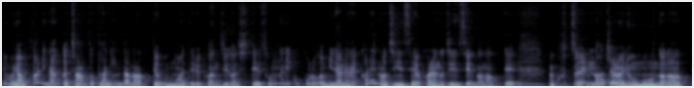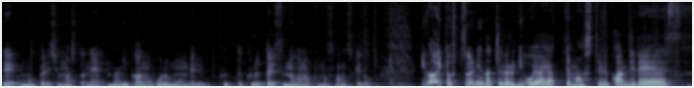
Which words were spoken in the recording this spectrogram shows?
でもやっぱりなんかちゃんと他人だなって思えてる感じがして、そんなに心が乱れない。彼の人生は彼の人生だなって、なんか普通にナチュラルに思うんだなって思ったりしましたね。何かのホルモンで狂ったりするのかなと思ってたんですけど。意外と普通にナチュラルに親やってますという感じです。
